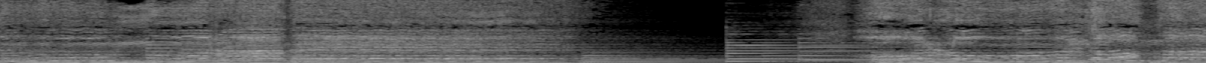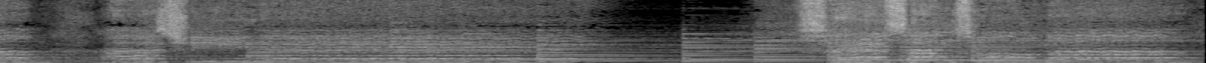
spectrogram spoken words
눈물 안에 홀로 울던 맘 아시네 세상 소망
